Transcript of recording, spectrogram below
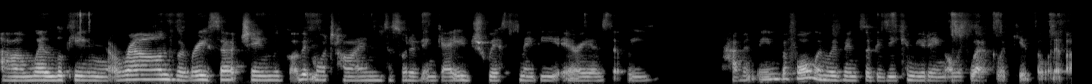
um, we're looking around, we're researching. We've got a bit more time to sort of engage with maybe areas that we haven't been before when we've been so busy commuting or with work or with kids or whatever.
